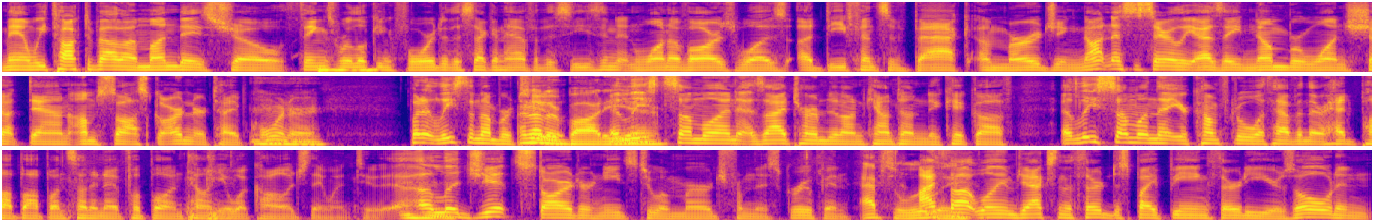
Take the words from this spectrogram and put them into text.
man, we talked about on Monday's show things we're looking forward to the second half of the season, and one of ours was a defensive back emerging, not necessarily as a number one shutdown, I'm Sauce Gardner type corner. But at least the number two. Mm-hmm. Another body, At yeah. least someone, as I termed it on Countdown to Kickoff, at least someone that you're comfortable with having their head pop up on Sunday Night Football and telling you what college they went to. A mm-hmm. legit starter needs to emerge from this group. And Absolutely. I thought William Jackson III, despite being 30 years old and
